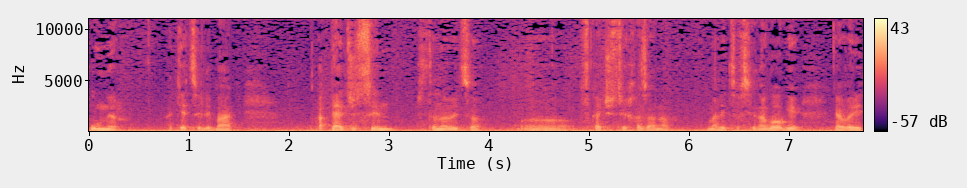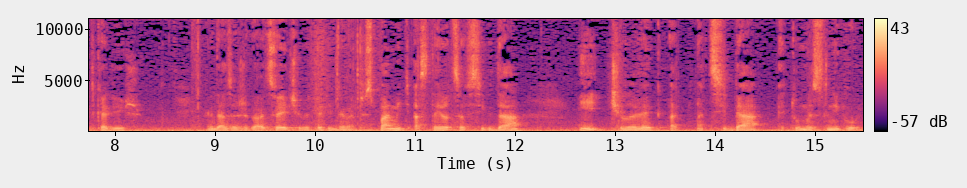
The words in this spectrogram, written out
умер отец или мать, опять же, сын становится э, в качестве хазана молиться в синагоге, говорит Кадиш. Когда зажигают свечи, в этот день, то есть память остается всегда, и человек от, от себя эту мысль не гонит.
